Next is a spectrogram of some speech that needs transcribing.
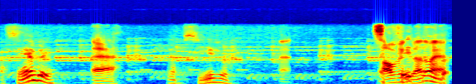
Assembly? É, Não é possível. salvo feito engano pra não é. dar-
